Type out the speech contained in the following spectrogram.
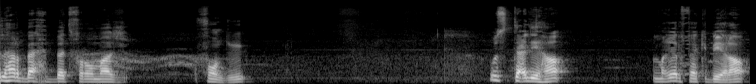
لها ربع حبات fromage fondu. وزدت عليها مغرفة كبيرة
